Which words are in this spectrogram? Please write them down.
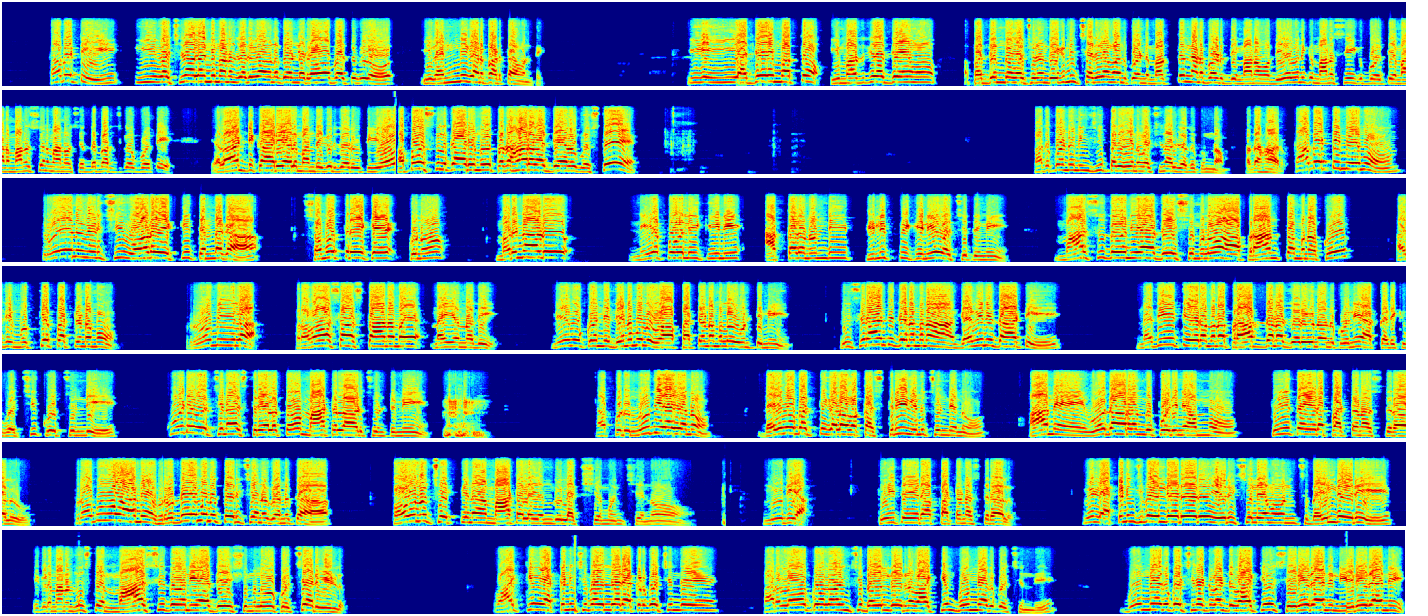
కాబట్టి ఈ వచనాలన్నీ మనం చదివామనుకోండి రోమబతుకులో ఇవన్నీ కనపడతా ఉంటాయి. ఇక ఈ అధ్యాయం మొత్తం ఈ మొదటి అధ్యాయం పద్దెనిమిదో వచనం దగ్గర నుంచి చదివామనుకోండి మొత్తం కనపడుద్ది. మనం దేవునికి మనసు ఇకపోతే మన మనస్సును మనం సిద్ధపరచుకోకపోతే ఎలాంటి కార్యాలు మన దగ్గర జరుగుతాయో అపోస్తుల కార్యములు పదహారవ అధ్యాయంలోకి వస్తే పదకొండు నుంచి పదిహేను వచనాలు చదువుకుందాం. పదహారు. కాబట్టి మేము త్రోయను విడిచి ఓడ ఎక్కి తిన్నగా సముద్రేకెక్కును. మరునాడు నియపోలికిని అక్కడ నుండి పిలిప్పికిని వచ్చితిమి. మాసుదోనియా దేశములో ఆ ప్రాంతమునకు అది ముఖ్య పట్టణము. రోమీల ప్రవాసస్థానమై ఉన్నది మేము కొన్ని దినములు ఆ పట్టణములో ఉంటిమి. విశ్రాంతి దినమున గవిని దాటి నదీ తీరమున ప్రార్థన జరుగుననుకుని అక్కడికి వచ్చి కూర్చుండి కూడి వచ్చిన స్త్రీలతో మాట్లాడుచుంటిమి. అప్పుడు లూదియాయను దైవభక్తి గల ఒక స్త్రీ వినుచుండెను. ఆమె ఓదారంగు పొడిని అమ్ము తీతైర పట్టణస్తురాలు ప్రభువు ఆమె హృదయమును తెరిచెను గనుక పౌలు చెప్పిన మాటల ఎందు లక్ష్యముంచెను. లూదియా తుయితైర పట్టణస్తురాలు వీళ్ళు ఎక్కడి నుంచి బయలుదేరారు? ఎరుచలేమో నుంచి బయలుదేరి ఇక్కడ మనం చూస్తే మాసిదోనియా దేశంలోకి వచ్చారు వీళ్ళు. వాక్యం ఎక్కడి నుంచి బయలుదేరి ఎక్కడికి వచ్చింది? పరలోకంలో నుంచి బయలుదేరిన వాక్యం భూమి మీదకి వచ్చింది. భూమి మీదకి వచ్చినటువంటి వాక్యం శరీరాన్ని శరీరాన్ని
